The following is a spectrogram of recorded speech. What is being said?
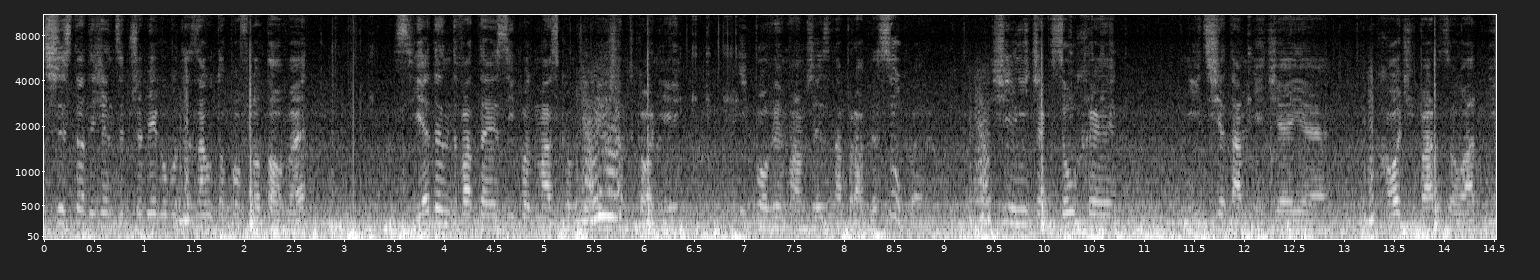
300 tysięcy przebiegu, bo to jest auto poflotowe z 1.2 TSI pod maską 90 koni i powiem Wam, że jest naprawdę super. Silniczek suchy, nic się tam nie dzieje, chodzi bardzo ładnie,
